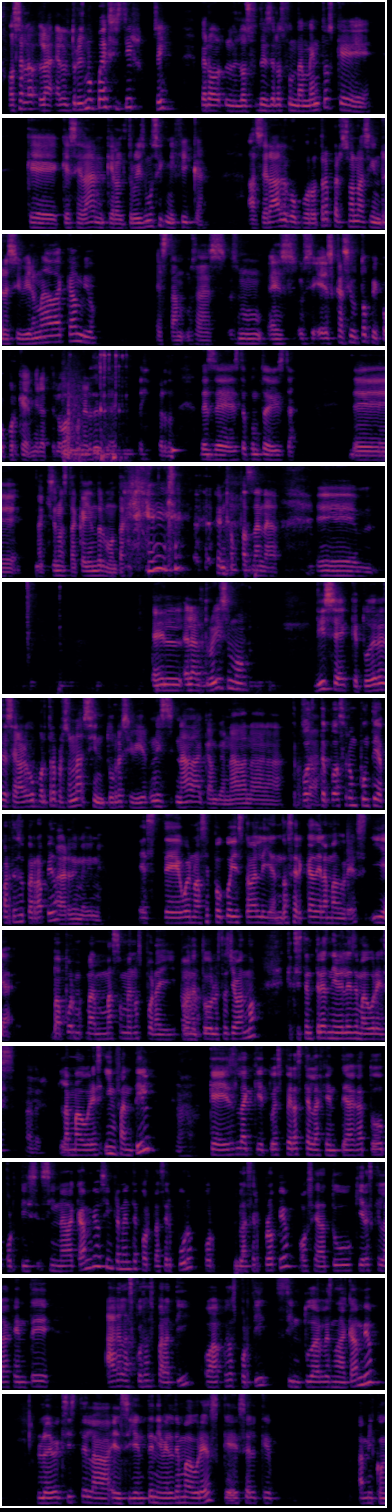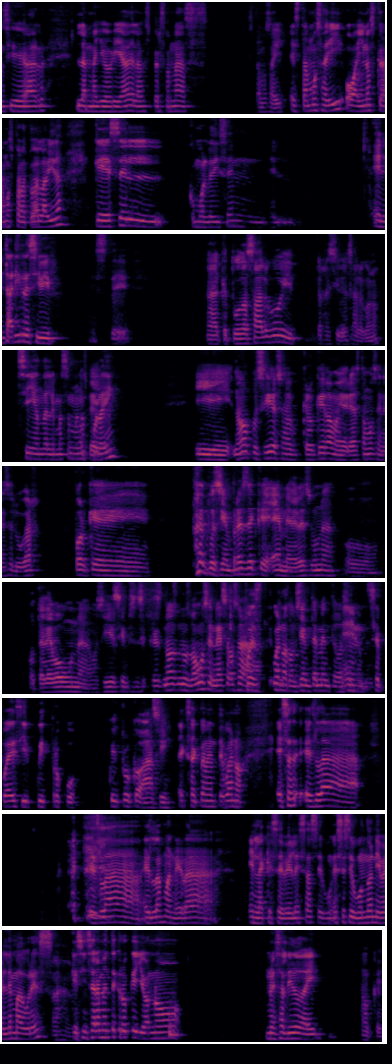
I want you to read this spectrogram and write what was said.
o sea, la- la- el altruismo puede existir, sí, pero los, desde los fundamentos que, que, que se dan, que el altruismo significa hacer algo por otra persona sin recibir nada a cambio, está, o sea, es, es, es, es casi utópico, porque, mira, te lo voy a poner desde, ay, perdón, desde este punto de vista. Eh, aquí se nos está cayendo el montaje. no pasa nada. Eh, el, el altruismo dice que tú debes de hacer algo por otra persona sin tú recibir ni nada a cambio, nada, nada, nada. ¿Te puedo, sea, te puedo hacer un punto y aparte súper rápido? a ver, dime, dime. Este, bueno, hace poco yo estaba leyendo acerca de la madurez y eh, va por va más o menos por ahí, por Ajá. donde tú lo estás llevando, que existen tres niveles de madurez. A ver. La madurez infantil. Que es la que tú esperas que la gente haga todo por ti sin nada a cambio, simplemente por placer puro, por placer propio. O sea, tú quieres que la gente haga las cosas para ti o haga cosas por ti sin tú darles nada a cambio. Luego existe la, el siguiente nivel de madurez, que es el que, a mi considerar, la mayoría de las personas Estamos ahí. estamos ahí o ahí nos quedamos para toda la vida, que es el, como le dicen, el, el dar y recibir. Este, Ah, que tú das algo y recibes algo, ¿no? sí, ándale, más o menos por ahí. Y no, pues sí, o sea, creo que la mayoría estamos en ese lugar. Porque, pues siempre es de que, eh, me debes una, o, o te debo una, o sí, siempre, nos, nos vamos en eso, o sea, Pues, bueno, conscientemente, se puede decir quid pro quo. Quid pro quo, ah, sí. Exactamente. Bueno, esa es la, es la, es la manera en la que se ve esa ese segundo nivel de madurez, Ajá. que sinceramente creo que yo no, no he salido de ahí. Ok.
